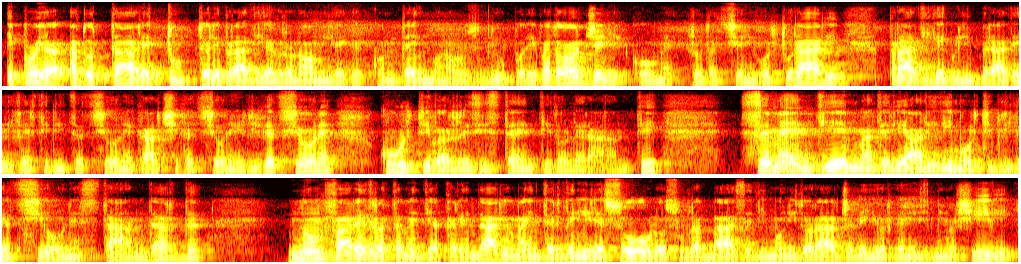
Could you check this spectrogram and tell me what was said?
E poi adottare tutte le pratiche agronomiche che contengono lo sviluppo dei patogeni, come rotazioni culturali, pratiche equilibrate di fertilizzazione, calcitazione e irrigazione, cultivar resistenti tolleranti, sementi e materiali di moltiplicazione standard, non fare trattamenti a calendario ma intervenire solo sulla base di monitoraggio degli organismi nocivi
